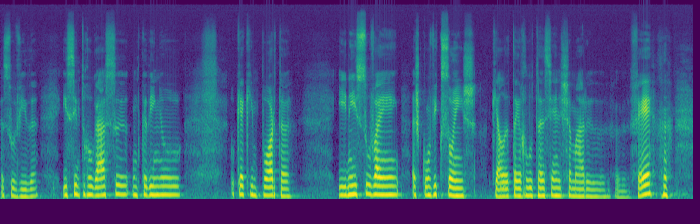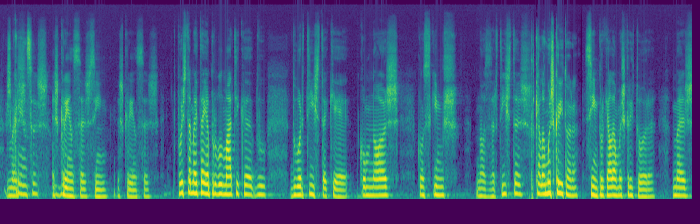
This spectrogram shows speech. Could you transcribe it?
a sua vida e se interrogasse um bocadinho o que é que importa. E nisso vêm as convicções que ela tem relutância em lhe chamar uh, fé. As Mas crenças. As uhum. crenças, sim, as crenças. Depois também tem a problemática do, do artista, que é como nós conseguimos, nós artistas. Porque ela é uma escritora. Sim, porque ela é uma escritora. Mas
